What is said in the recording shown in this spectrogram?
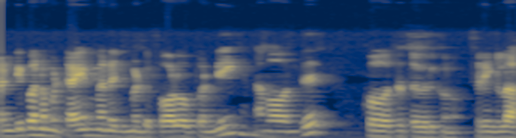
கண்டிப்பாக நம்ம டைம் மேனேஜ்மெண்ட் ஃபாலோ பண்ணி நம்ம வந்து கோவத்தை தவிர்க்கணும். சரிங்களா?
